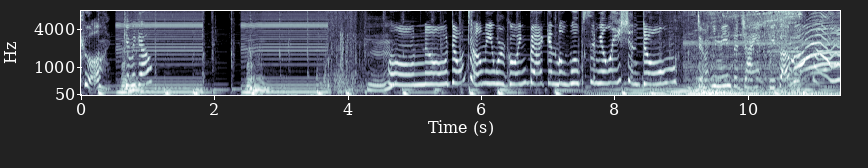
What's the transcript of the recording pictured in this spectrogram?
cool. Can we go? Oh no, don't tell me we're going back in the WOOHP Simulation Dome. Don't you mean the giant pizza? Ah!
